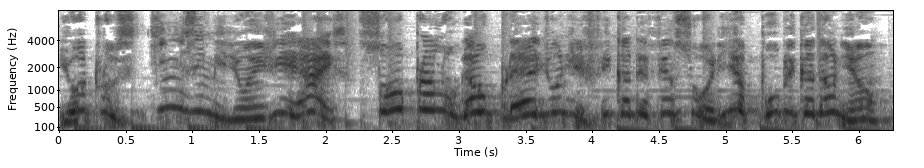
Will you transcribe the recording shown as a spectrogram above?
e outros 15 milhões de reais só para alugar o prédio onde fica a Defensoria Pública da União.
